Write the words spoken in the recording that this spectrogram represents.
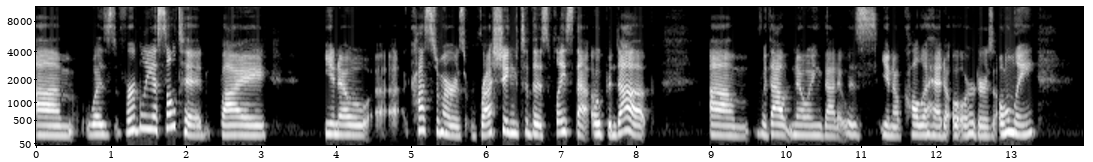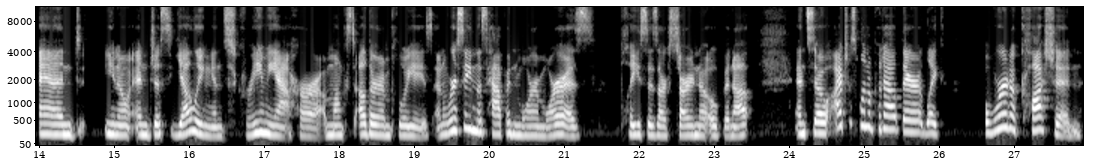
um, was verbally assaulted by you know uh, customers rushing to this place that opened up um, without knowing that it was you know call ahead orders only and you know, and just yelling and screaming at her amongst other employees. And we're seeing this happen more and more as places are starting to open up. And so I just want to put out there like a word of caution,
